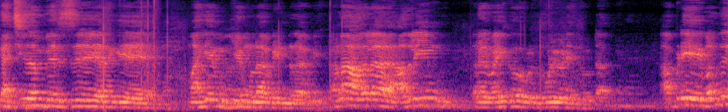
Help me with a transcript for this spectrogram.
கட்சி தான் பெருசு எனக்கு மகே முக்கியம் இல்லை அப்படின்ற அப்படி ஆனால் அதில் அதுலேயும் தலைவர் வைகோ அவர்கள் தோல்வி அடைந்து விட்டார். அப்படி வந்து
